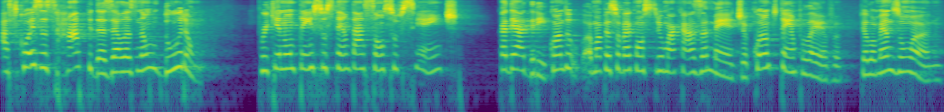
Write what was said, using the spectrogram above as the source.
As coisas rápidas, elas não duram, porque não tem sustentação suficiente. Cadê a Adri? Quando uma pessoa vai construir uma casa média, quanto tempo leva? Pelo menos um ano.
